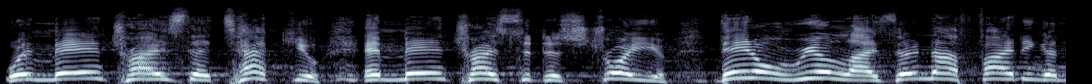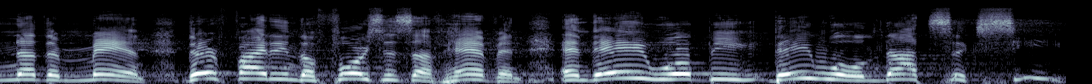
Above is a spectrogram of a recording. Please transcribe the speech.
When man tries to attack you and man tries to destroy you, they don't realize they're not fighting another man. They're fighting the forces of heaven and they will be they will not succeed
